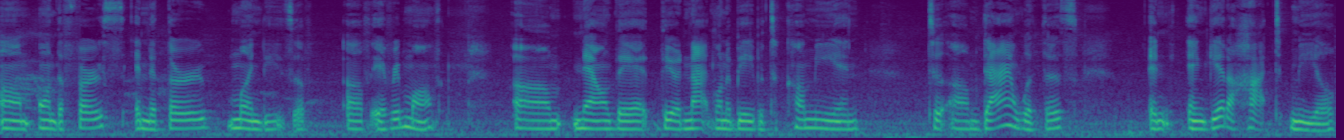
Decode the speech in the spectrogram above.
um, on the first and the third Mondays of, of every month um, now that they're not going to be able to come in to um, dine with us and and get a hot meal,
